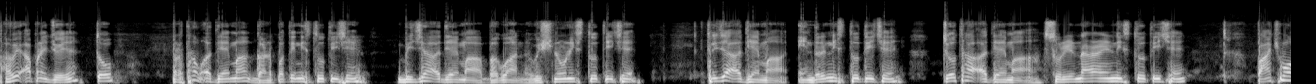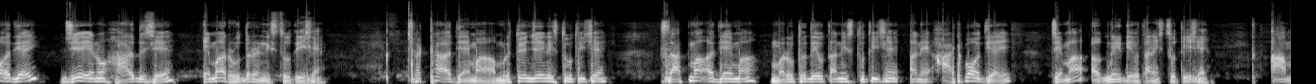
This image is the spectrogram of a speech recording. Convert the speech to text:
હવે આપણે જોઈએ તો પ્રથમ અધ્યાયમાં ગણપતિની સ્તુતિ છે, બીજા અધ્યાયમાં ભગવાન વિષ્ણુની સ્તુતિ છે, ત્રીજા અધ્યાયમાં ઇન્દ્રની સ્તુતિ છે, ચોથા અધ્યાયમાં સૂર્યનારાયણની સ્તુતિ છે, પાંચમો અધ્યાય જે એનો હાર્દ છે, એમાં રુદ્રની સ્તુતિ છે. છઠ્ઠા અધ્યાયમાં મૃત્યુંજયની સ્તુતિ છે સાતમા અધ્યાયમાં મરુત દેવતાની સ્તુતિ છે અને આઠમો અધ્યાય જેમાં અગ્નિ દેવતાની સ્તુતિ છે. આમ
